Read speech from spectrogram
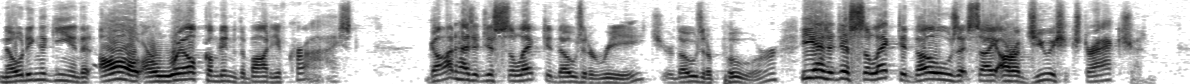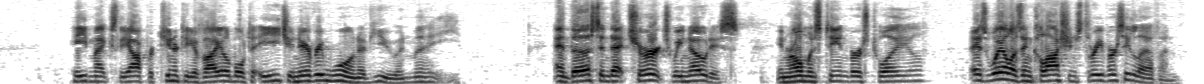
Noting again that all are welcomed into the body of Christ. God hasn't just selected those that are rich or those that are poor. He hasn't just selected those that say are of Jewish extraction. He makes the opportunity available to each and every one of you and me. And thus in that church we notice in Romans 10 verse 12, as well as in Colossians 3 verse 11,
